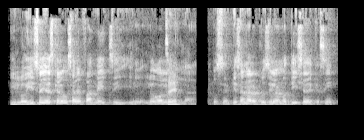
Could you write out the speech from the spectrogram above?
y lo hizo, ya es que luego salen fanmates y, y luego pues empiezan a reproducir la noticia de que sí.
